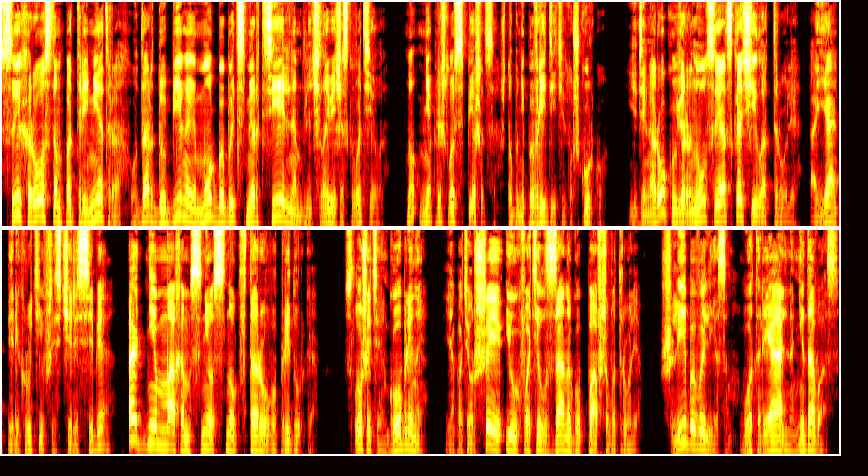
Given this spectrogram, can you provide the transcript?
С их ростом по три метра удар дубиной мог бы быть смертельным для человеческого тела. Но мне пришлось спешиться, чтобы не повредить эту шкурку. Единорог увернулся и отскочил от тролля, а я, перекрутившись через себя, одним махом снес с ног второго придурка. «Слушайте, гоблины!» Я потер шею и ухватил за ногу павшего тролля. «Шли бы вы лесом, вот реально, не до вас.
